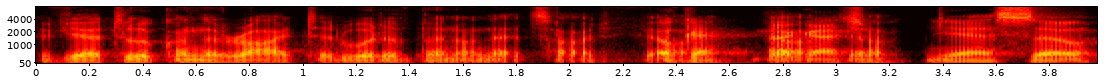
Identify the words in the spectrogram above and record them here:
if you had to look on the right, it would have been on that side. Yeah, Okay, I yeah, gotcha. Yeah. so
